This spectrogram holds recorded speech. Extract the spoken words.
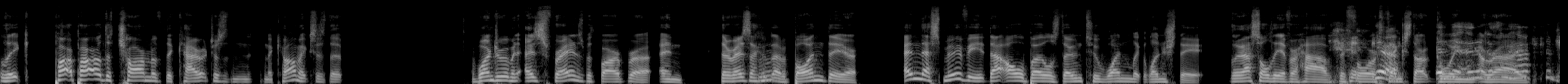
like part part of the charm of the characters in, from the comics is that Wonder Woman is friends with Barbara, and there is a, Mhm. a bond there. In this movie, that all boils down to one like lunch date. Like that's all they ever have before Yeah, things start going and it doesn't to.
